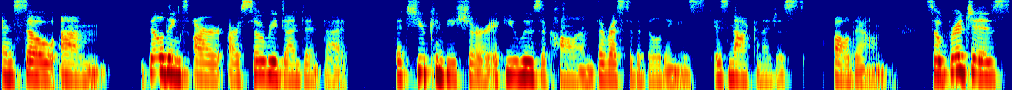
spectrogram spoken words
And so um, buildings are are so redundant that that you can be sure if you lose a column, the rest of the building is is not going to just fall down. So bridges,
